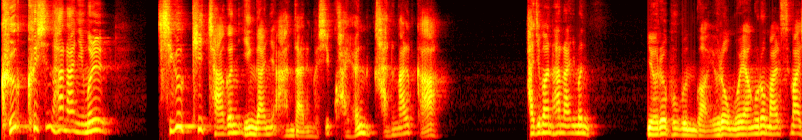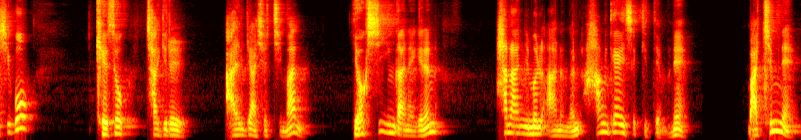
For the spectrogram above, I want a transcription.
그 크신 하나님을 지극히 작은 인간이 안다는 것이 과연 가능할까? 하지만 하나님은 여러 부분과 여러 모양으로 말씀하시고 계속 자기를 알게 하셨지만 역시 인간에게는 하나님을 아는 건 한계가 있었기 때문에 마침내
